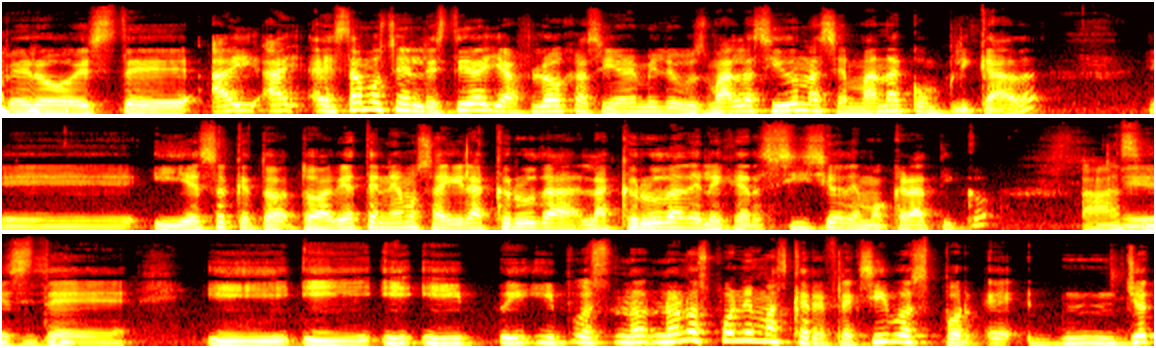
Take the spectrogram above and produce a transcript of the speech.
Pero este, hay, hay, estamos en el estira y afloja, señor Emilio Guzmán. Ha sido una semana complicada. Eh, y eso que todavía tenemos ahí la cruda, la cruda del ejercicio democrático. Ah, sí, este, Y, y, y, y, pues no, nos pone más que reflexivos. Por, eh, yo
